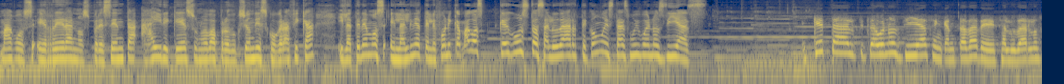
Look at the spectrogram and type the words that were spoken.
Magos Herrera nos presenta Aire, que es su nueva producción discográfica, y la tenemos en la línea telefónica. Magos, qué gusto saludarte. ¿Cómo estás? Muy buenos días. ¿Qué tal, Pizza? Buenos días. Encantada de saludarlos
